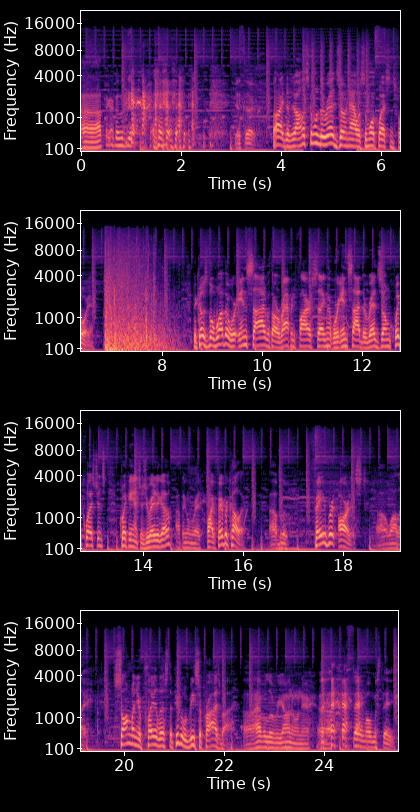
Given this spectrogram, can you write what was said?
Uh, I think I could hook you up. yes, sir. All right, DaShaun, let's go into the red zone now with some more questions for you. Because of the weather, we're inside with our rapid fire segment. We're inside the red zone. Quick questions, quick answers. You ready to go? I think I'm ready. All right, favorite color? Uh, blue. Favorite artist? Uh, Wale. Song on your playlist that people would be surprised by? Uh, I have a little Rihanna on there. Uh, same old mistakes.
